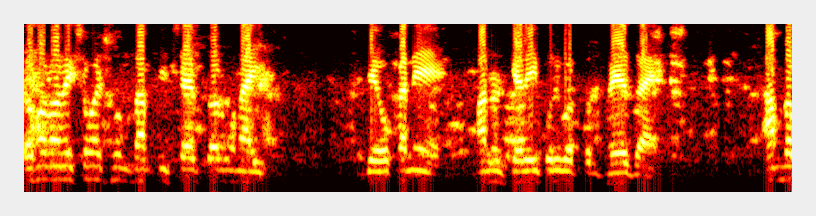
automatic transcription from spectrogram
তখন অনেক সময় শুনতাম পীর সাহেব নাই, যে ওখানে মানুষ গেলেই পরিবর্তন হয়ে যায়। আমরা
